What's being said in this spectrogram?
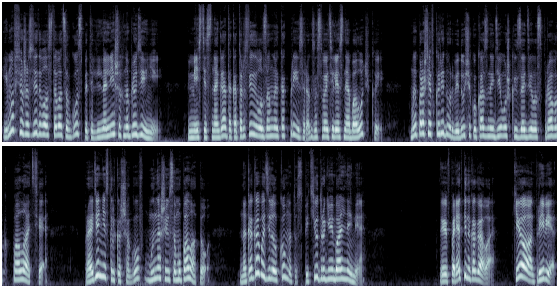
Ему все же следовало оставаться в госпитале для дальнейших наблюдений. Вместе с Нагата, который следовал за мной как призрак за своей телесной оболочкой, мы прошли в коридор, ведущий к указанной девушкой из отдела справок палате. Пройдя несколько шагов, мы нашли саму палату. Накагава делил комнату с пятью другими больными. «Ты в порядке, Накагава?» «Кион, привет!»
